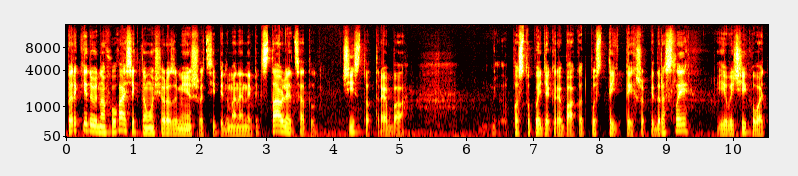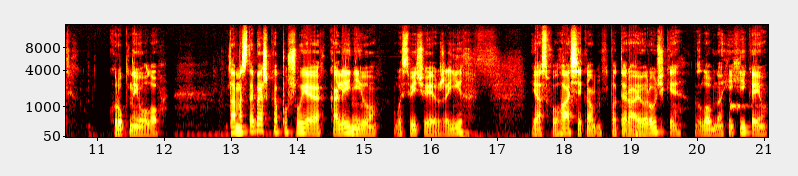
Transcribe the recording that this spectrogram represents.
Перекидую на фугасик, тому що розумію, що ці під мене не підставляться. Тут чисто треба поступити як рибак. От пустить тих, що підросли, і вичікувати крупний улов. Там СТБшка пушує калінію, висвічує вже їх. Я з фугасиком потираю ручки, злобно хіхікаю.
